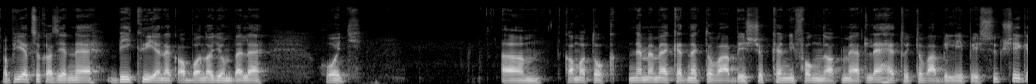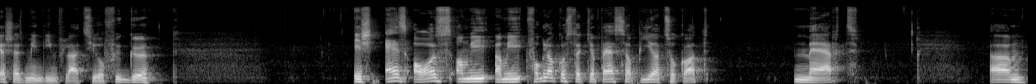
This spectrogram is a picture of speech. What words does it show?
a piacok azért ne béküljenek abban nagyon bele, hogy um, kamatok nem emelkednek tovább és csökkenni fognak, mert lehet, hogy további lépés szükséges, ez mind infláció függő. És ez az, ami, ami foglalkoztatja persze a piacokat, mert um,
